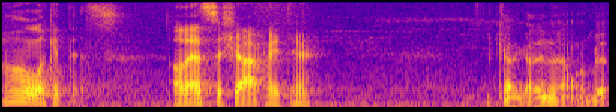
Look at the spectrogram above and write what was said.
Oh, look at this. Oh, that's the shot right there. You kind of got into that one a bit.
